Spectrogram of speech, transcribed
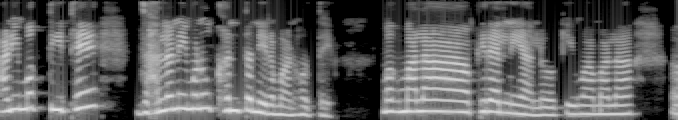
आणि मग तिथे झालं नाही म्हणून खंत निर्माण होते. मग मला फिरायला नाही आलं किंवा मला अ,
